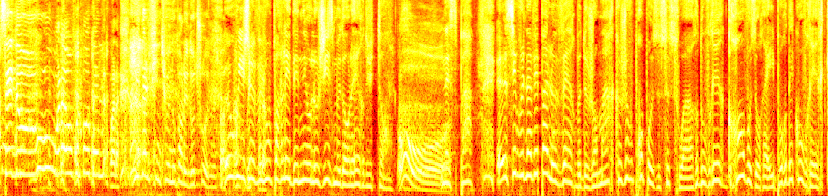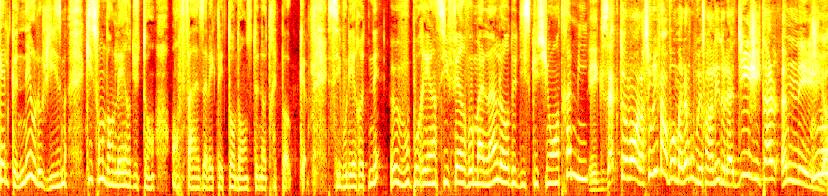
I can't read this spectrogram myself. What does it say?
c'est nous Voilà, on fait le bordel Voilà. Oui, Delphine, tu veux nous parler d'autre chose, n'est-ce pas Euh, oui, je vais voilà. vous parler des néologismes dans l'air du temps. Oh N'est-ce pas Euh, Si vous n'avez pas le verbe de Jean-Marc, je vous propose ce soir d'ouvrir grand vos oreilles pour découvrir quelques néologismes qui sont dans l'air du temps, en phase avec les tendances de notre époque. Si vous les retenez, euh, vous pourrez ainsi faire vos malins lors de discussions entre amis. Exactement. Alors, si vous voulez faire vos malins, vous pouvez parler de la digital amnesia.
